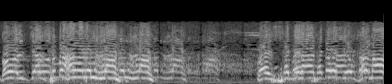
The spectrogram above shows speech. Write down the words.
بول چل سبحان اللہ سجنا تو فرما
